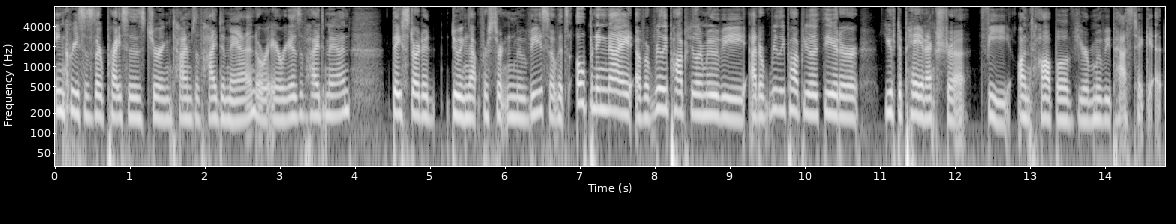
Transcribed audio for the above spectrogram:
increases their prices during times of high demand or areas of high demand. They started doing that for certain movies. So if it's opening night of a really popular movie at a really popular theater, you have to pay an extra fee on top of your movie pass ticket.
